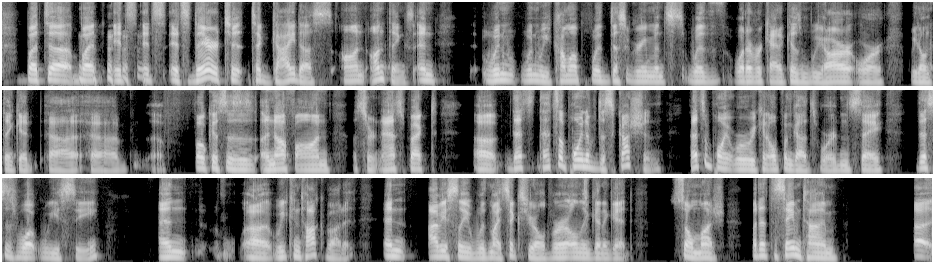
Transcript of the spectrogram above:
but uh, but it's it's it's there to to guide us on on things and when when we come up with disagreements with whatever catechism we are or we don't think it uh, uh, uh, focuses enough on a certain aspect uh, that's that's a point of discussion. That's a point where we can open god's word and say this is what we see and uh, we can talk about it. And obviously with my six year old we're only going to get so much but at the same time uh,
